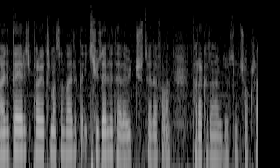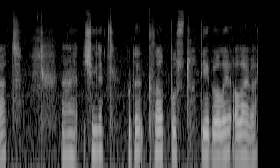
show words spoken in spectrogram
Aylıkta eğer hiç para yatırmasanız aylıkta 250 TL, 300 TL falan para kazanabiliyorsunuz çok rahat. Şimdi burada Cloud Boost diye bir olay, olay var.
